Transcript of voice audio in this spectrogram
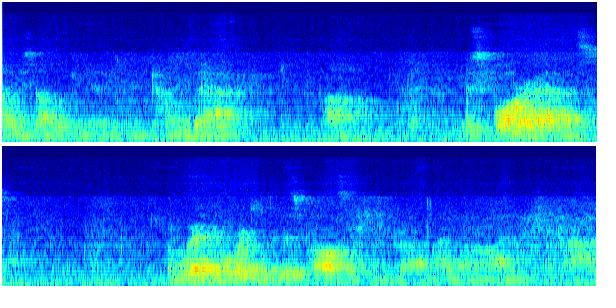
the county's not looking at anything coming back. Um, As far as where the origins of this policy came from, I went on, uh,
